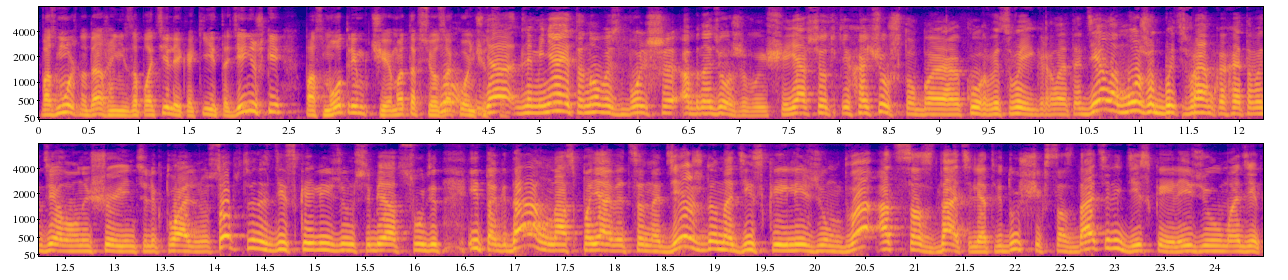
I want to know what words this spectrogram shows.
возможно, даже не заплатили какие-то денежки. Посмотрим, чем это все ну, закончится. Я, для меня эта новость больше обнадеживающая. Я все-таки хочу, чтобы Курвиц выиграл это дело. Может быть, в рамках этого дела он еще и интеллектуальную собственность Disco Elysium себе отсудит. И тогда у нас появится надежда на Disco Elysium 2 от создателей, от ведущих создателей Disco Elysium 1.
